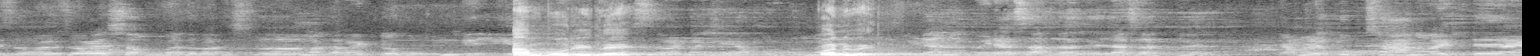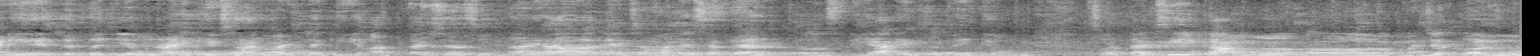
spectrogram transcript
ते जवळजवळ शंभर वर्ष मला वाटतं होऊन गेली म्हणजे कुटुंबात पनवेल. पिढ्यानपिढ्या साजरा केला जातोय. त्यामुळे खूप छान वाटते आणि एकत्रित येऊन आणखी छान वाटतं की आत्ताच्या सुद्धा या याच्यामध्ये सगळ्या अ, स्त्रिया एकत्रित येऊन स्वतःची कामं अ, म्हणजे करून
